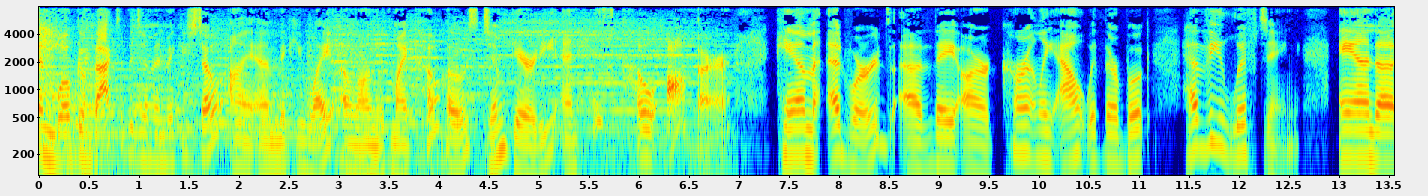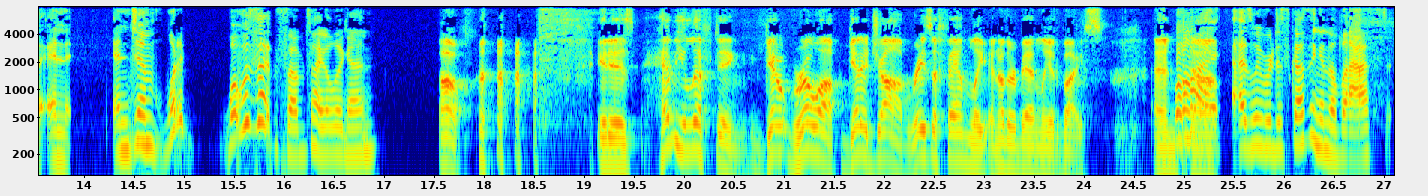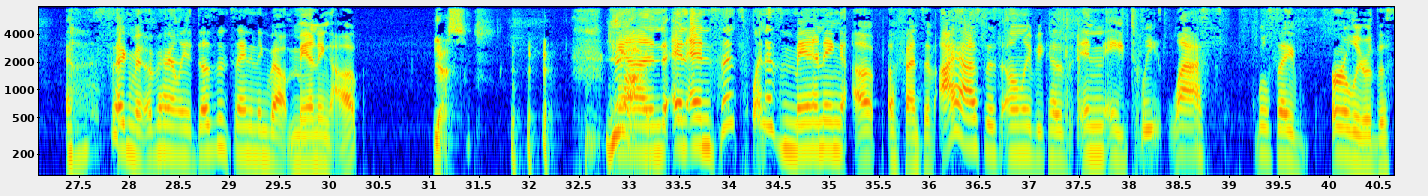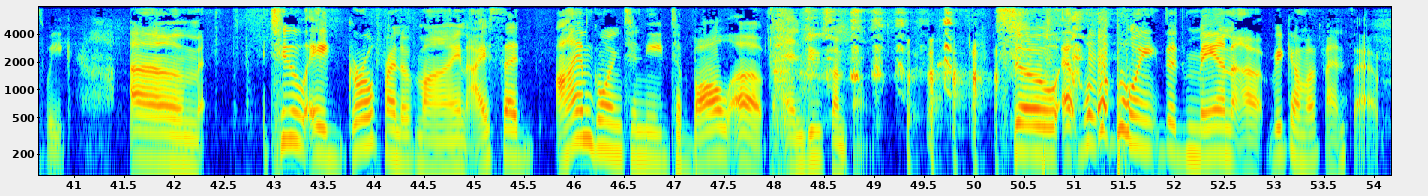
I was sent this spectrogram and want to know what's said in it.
And welcome back to the Jim and Mickey Show. I am Mickey White, along with my co host, Jim Garrity, and his co author, Cam Edwards. Uh, they are currently out with their book, Heavy Lifting. And, uh, and, and Jim, what, did- what was that subtitle again? Oh, it is heavy lifting. Get grow up, get a job, raise a family, and other manly advice. And Well, uh, as we were discussing in the last segment, apparently it doesn't say anything about manning up. yes, yeah, And and and since when is manning up offensive? I ask this only because in a tweet last, we'll say earlier this week, um, to a girlfriend of mine, I said I'm going to need to ball up and do something. so, at what point did man up become offensive?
